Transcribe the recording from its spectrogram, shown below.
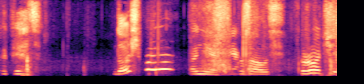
Капець. Дощ пане? А ні, показалось. Коротше,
